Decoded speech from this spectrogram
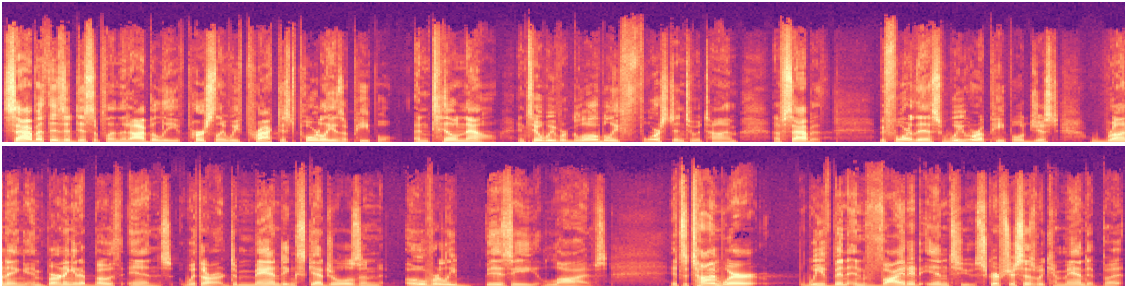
Sabbath is a discipline that I believe, personally, we've practiced poorly as a people until now, until we were globally forced into a time of Sabbath. Before this, we were a people just running and burning it at both ends with our demanding schedules and overly busy lives. It's a time where we've been invited into. Scripture says we command it, but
